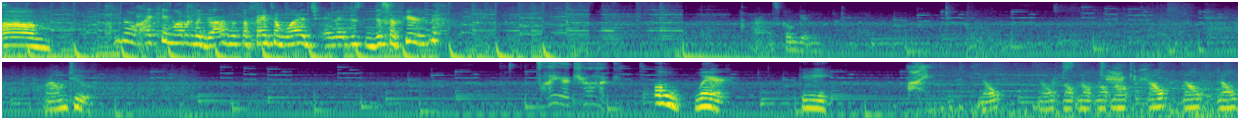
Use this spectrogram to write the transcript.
Um. No, I came out of the garage with the phantom wedge and it just disappeared. Alright, let's go get him. Round two. Fire truck. Oh, where? Give me. Mine. Nope. Nope, nope, nope, nope, nope, nope, nope, nope.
